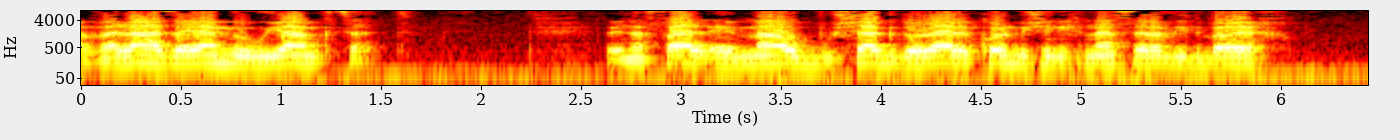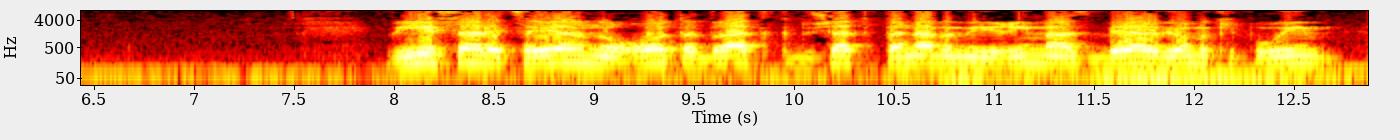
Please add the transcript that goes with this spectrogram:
אבל אז היה מאוים קצת, ונפל אימה ובושה גדולה לכל מי שנכנס אליו להתברך. ואי אפשר לצייר נוראות הדרת קדושת פניו המאירים אז בערב יום הכיפורים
